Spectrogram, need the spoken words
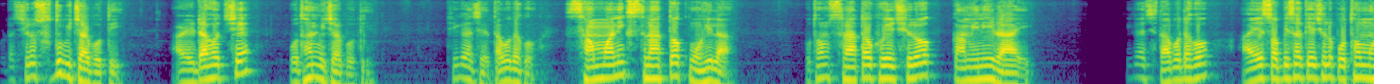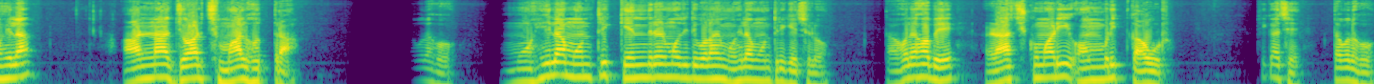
ওটা ছিল শুধু বিচারপতি, আর এটা হচ্ছে প্রধান বিচারপতি। ঠিক আছে? তারপর দেখো, সাম্মানিক স্নাতক মহিলা। প্রথম স্নাতক হয়েছিল কামিনী রায়। ঠিক আছে? তারপর দেখো আইএস অফিসার কে ছিল প্রথম মহিলা? আন্না জর্জ মালহোত্রা। দেখো, মহিলা মন্ত্রী কেন্দ্রের মধ্যে যদি বলা হয় মহিলা মন্ত্রী কে ছিল? তাহলে হবে রাজকুমারী অমৃত কাউর। ঠিক আছে? তারপর দেখো,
